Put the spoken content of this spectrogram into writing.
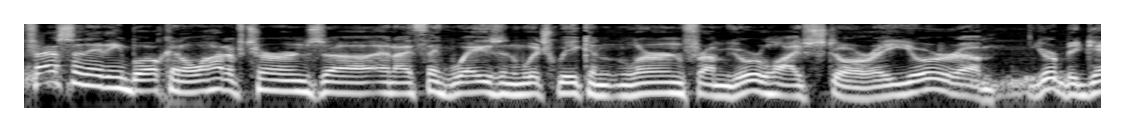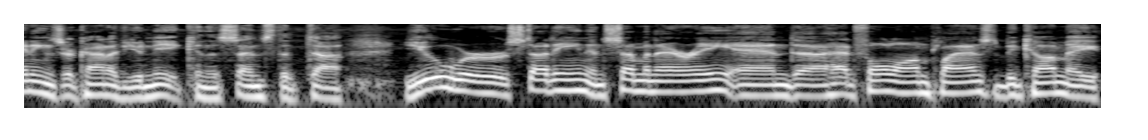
Fascinating book and a lot of turns, uh, and I think ways in which we can learn from your life story. Your um, your beginnings are kind of unique in the sense that uh, you were studying in seminary and uh, had full on plans to become a,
